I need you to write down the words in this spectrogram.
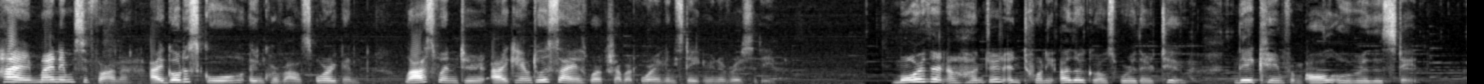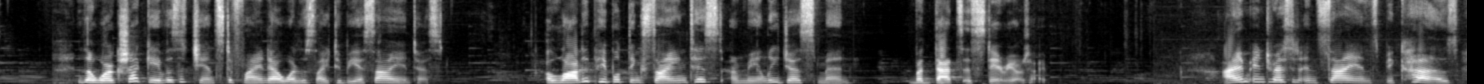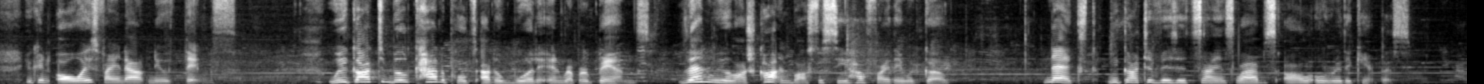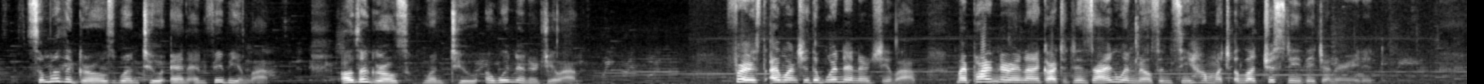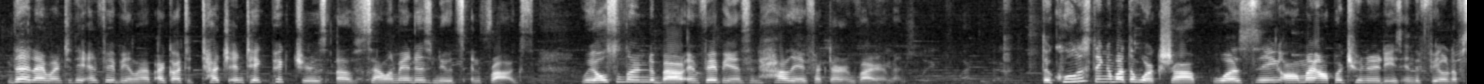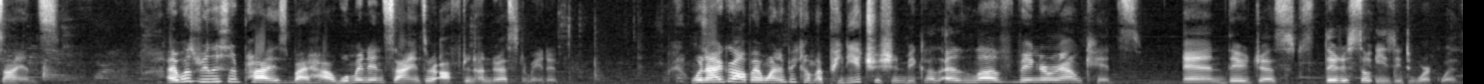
Hi, my name is Sufana. I go to school in Corvallis, Oregon. Last winter, I came to a science workshop at Oregon State University. More than 120 other girls were there too. They came from all over the state. The workshop gave us a chance to find out what it's like to be a scientist. A lot of people think scientists are mainly just men, but that's a stereotype. I'm interested in science because you can always find out new things. We got to build catapults out of wood and rubber bands. Then we launched cotton balls to see how far they would go. Next, we got to visit science labs all over the campus. Some of the girls went to an amphibian lab. Other girls went to a wind energy lab. First, I went to the wind energy lab. My partner and I got to design windmills and see how much electricity they generated. Then I went to the amphibian lab. I got to touch and take pictures of salamanders, newts, and frogs. We also learned about amphibians and how they affect our environment. The coolest thing about the workshop was seeing all my opportunities in the field of science. I was really surprised by how women in science are often underestimated. When I grow up, I want to become a pediatrician because I love being around kids and they're just they're just so easy to work with.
